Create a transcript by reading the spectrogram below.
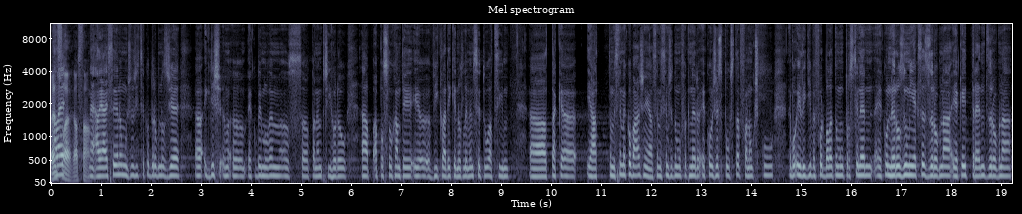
Ale- Vensle, jasná. Ne, ale já si jenom můžu říct jako drobnost, že uh, i když uh, jakoby mluvím s panem Příhodou a, a poslouchám ty výklady k jednotlivým situacím, uh, tak uh, já to myslím jako vážně. Já si myslím, že tomu fakt ner, jako, že spousta fanoušků nebo i lidí ve fotbale tomu prostě ne, jako nerozumí, jak se zrovna, jaký trend zrovna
